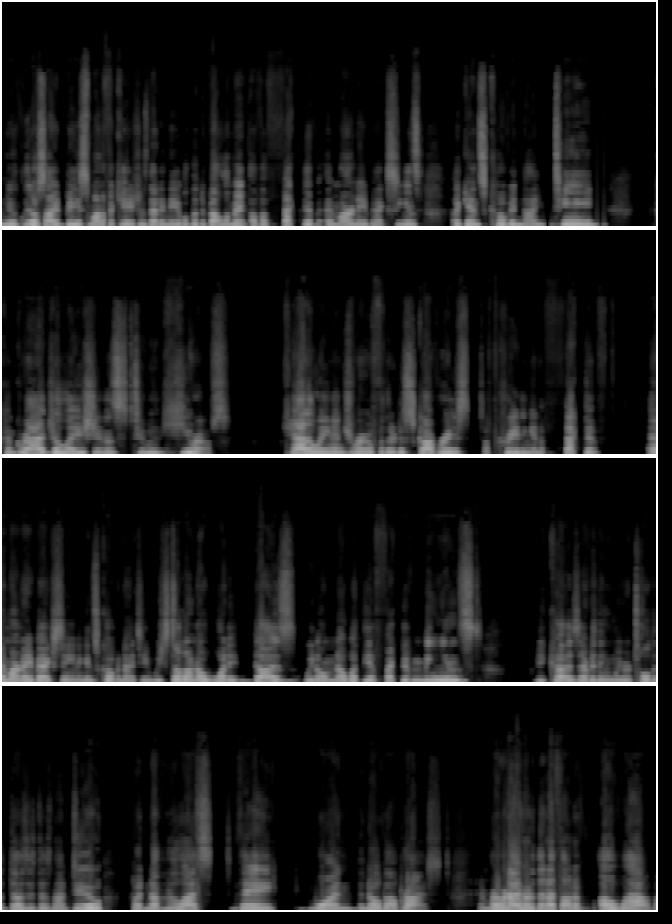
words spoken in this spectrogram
nucleoside based modifications that enable the development of effective mRNA vaccines against COVID 19. Congratulations to heroes, Katalin and Drew, for their discoveries of creating an effective mRNA vaccine against COVID 19. We still don't know what it does, we don't know what the effective means because everything we were told it does, it does not do but nonetheless, they won the Nobel Prize. And right when I heard that, I thought of, oh wow,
